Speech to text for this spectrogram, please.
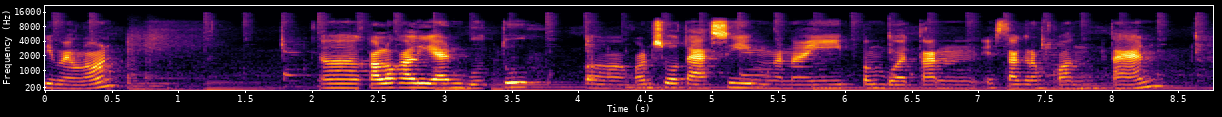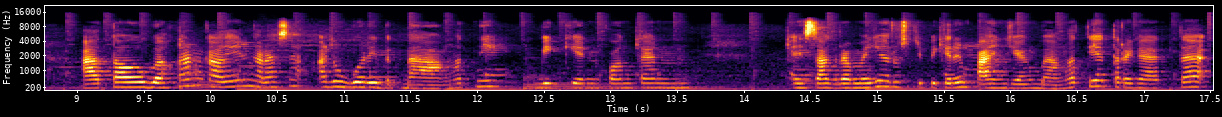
di Melon. Uh, kalau kalian butuh uh, konsultasi mengenai pembuatan Instagram konten atau bahkan kalian ngerasa aduh gue ribet banget nih bikin konten Instagram aja harus dipikirin panjang banget ya ternyata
